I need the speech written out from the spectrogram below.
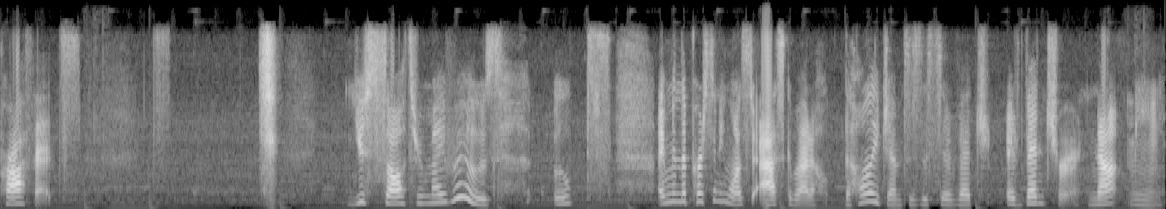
profits. You saw through my ruse. Oops. I mean, the person who wants to ask about the holy gems is this adventurer, not me.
